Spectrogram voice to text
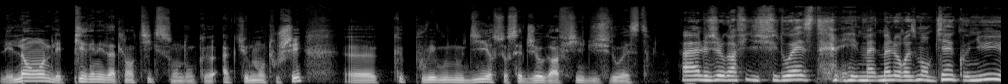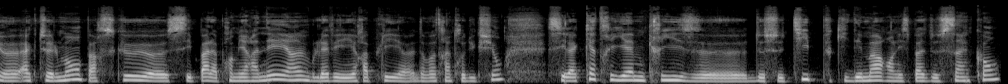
les Landes, les Pyrénées-Atlantiques sont donc euh, actuellement touchés. Que pouvez-vous nous dire sur cette géographie du Sud-Ouest? Ah, la géographie du Sud-Ouest est malheureusement bien connue euh, actuellement parce que euh, c'est pas la première année. Hein, vous l'avez rappelé euh, dans votre introduction. C'est la quatrième crise de ce type qui démarre en l'espace de cinq ans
